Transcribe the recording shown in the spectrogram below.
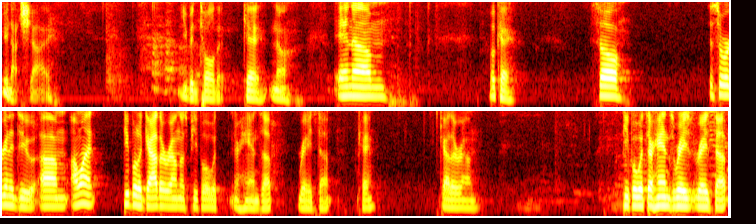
You're not shy. You've been told it. Okay, no. And, um, okay. So, this is what we're going to do. Um, I want people to gather around those people with their hands up, raised up, okay? Gather around. People with their hands raised, raised up.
